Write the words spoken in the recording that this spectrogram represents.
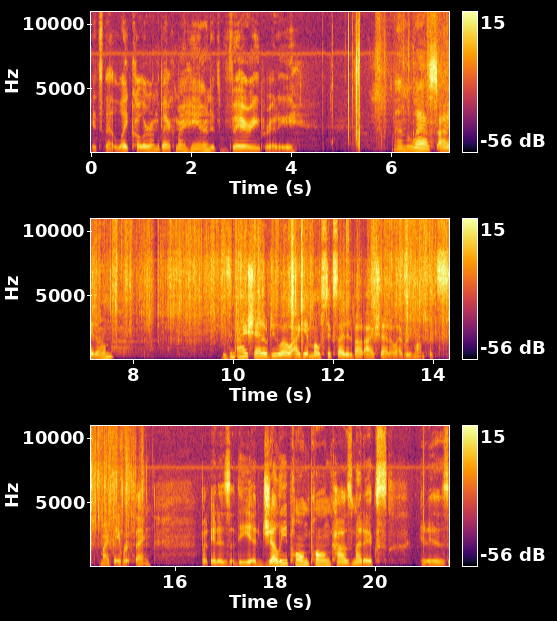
it's that light color on the back of my hand. It's very pretty. And the last item is an eyeshadow duo. I get most excited about eyeshadow every month. It's my favorite thing. But it is the Jelly Pong Pong Cosmetics. It is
